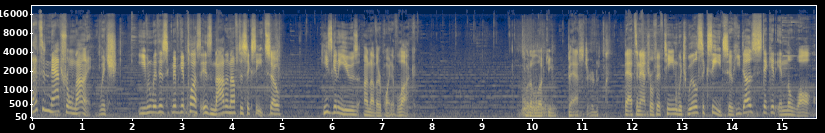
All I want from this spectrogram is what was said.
That's a natural nine, which, even with his significant plus, is not enough to succeed. So he's going to use another point of luck. What a lucky bastard. That's a natural 15, which will succeed. So he does stick it in the wall.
